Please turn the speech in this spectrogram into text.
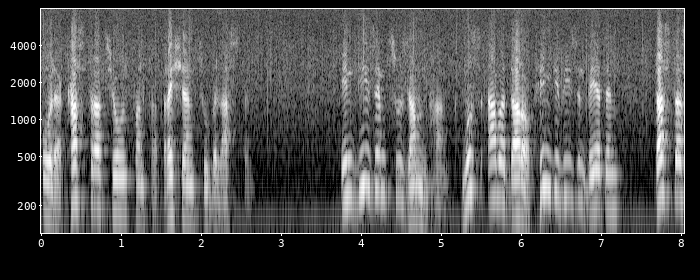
oder Kastration von Verbrechern zu belasten. In diesem Zusammenhang muss aber darauf hingewiesen werden, dass das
